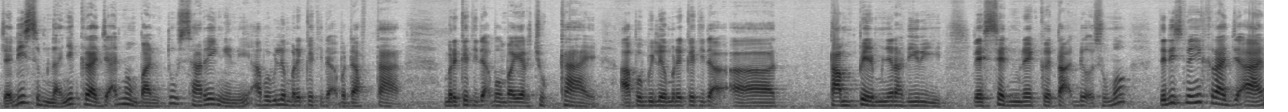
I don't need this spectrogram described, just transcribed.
Jadi sebenarnya kerajaan membantu saring ini apabila mereka tidak berdaftar, mereka tidak membayar cukai, apabila mereka tidak uh, tampil menyerah diri, lesen mereka tak ada semua. Jadi sebenarnya kerajaan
